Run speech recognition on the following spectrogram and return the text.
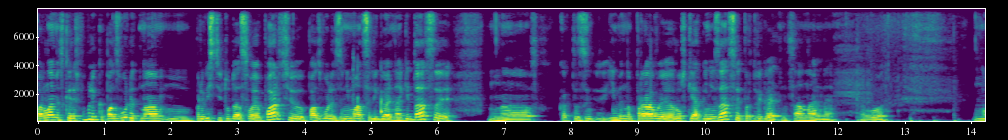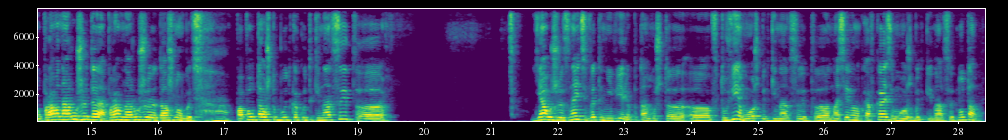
парламентская республика позволит нам провести туда свою партию, позволит заниматься легальной агитацией, а, как-то именно правые русские организации продвигать национальные. Вот. Ну, право на оружие, да, право на оружие должно быть. По поводу того, что будет какой-то геноцид, э, я уже, знаете, в это не верю, потому что э, в Туве может быть геноцид, э, на Северном Кавказе может быть геноцид, ну там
